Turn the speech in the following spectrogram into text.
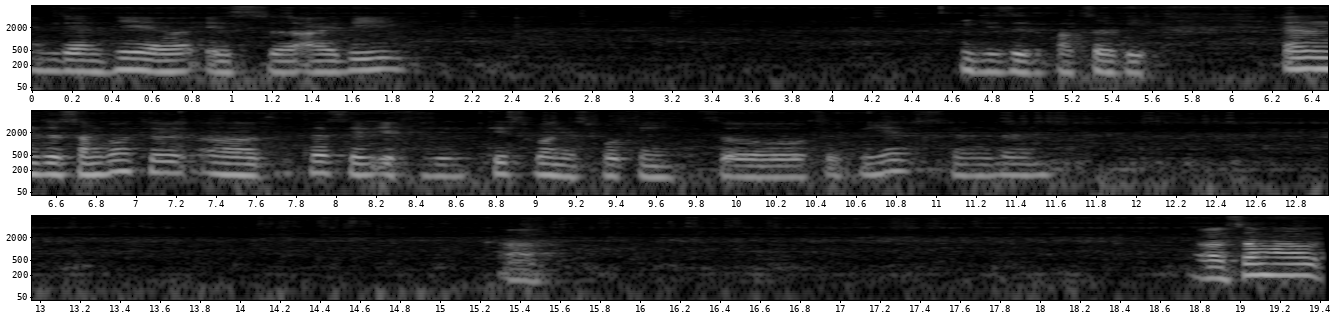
And then here is uh, ID this is the ID and uh, so I'm going to uh, test it if this one is working. So, so yes and then uh, uh, somehow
